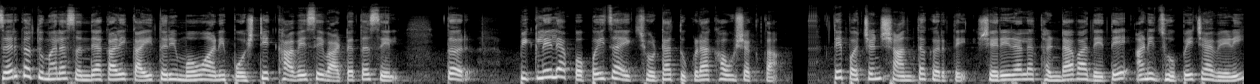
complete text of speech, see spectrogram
जर का तुम्हाला संध्याकाळी काहीतरी मऊ आणि पौष्टिक खावेसे वाटत असेल तर पिकलेल्या पपईचा एक छोटा तुकडा खाऊ शकता. ते पचन शांत करते शरीराला थंडावा देते आणि झोपेच्या वेळी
